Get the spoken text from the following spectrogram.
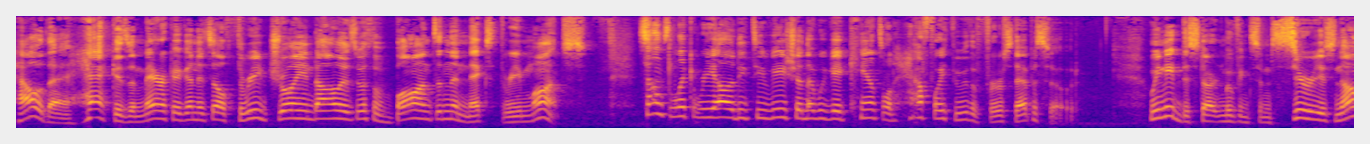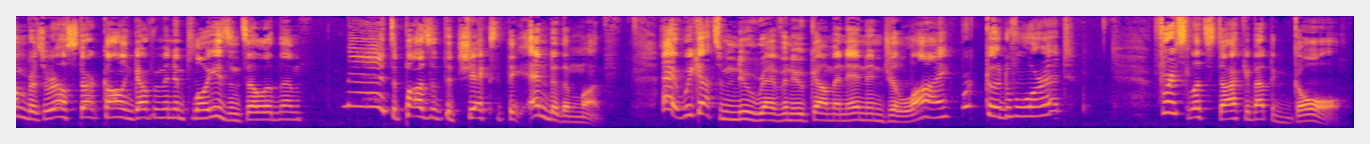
How the heck is America going to sell $3 trillion worth of bonds in the next 3 months? Sounds like a reality TV show that would get cancelled halfway through the first episode. We need to start moving some serious numbers or else start calling government employees and telling them, eh, deposit the checks at the end of the month. Hey, we got some new revenue coming in in July. We're good for it. First, let's talk about the goal.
